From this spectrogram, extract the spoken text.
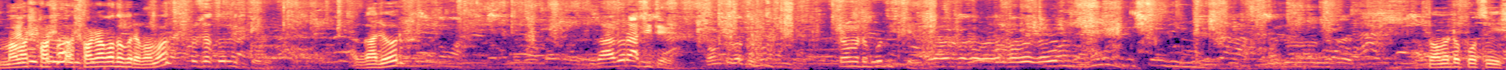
মামা শশা শশা কত করে মামা? গাজর? গাজর আশি টাকা। টমেটো পঁচিশ টাকা। টমেটো পঁচিশ।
